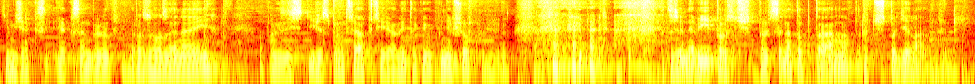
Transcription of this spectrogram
tím, že jak, jak jsem byl rozhozený a pak zjistí, že jsme ho třeba přijali, tak je úplně v šoku. Že? Protože neví, proč, proč se na to ptám a proč to dělám. Že?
